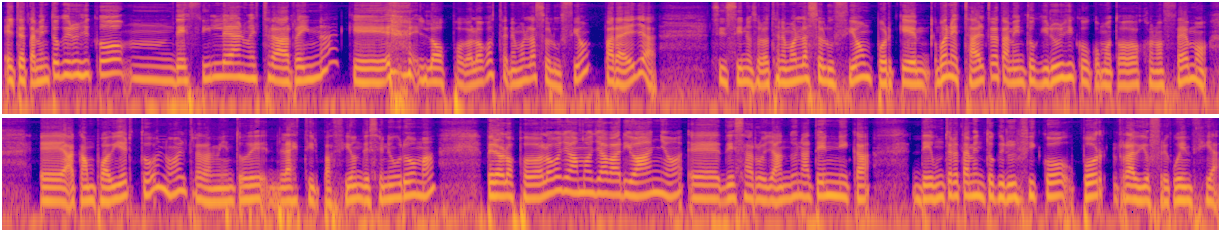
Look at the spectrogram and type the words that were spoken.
El tratamiento quirúrgico, mm, decirle a nuestra reina que los podólogos tenemos la solución para ella. Sí, sí, nosotros tenemos la solución porque, bueno, está el tratamiento quirúrgico, como todos conocemos, eh, a campo abierto, ¿no? el tratamiento de la extirpación de ese neuroma, pero los podólogos llevamos ya varios años eh, desarrollando una técnica de un tratamiento quirúrgico por radiofrecuencia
